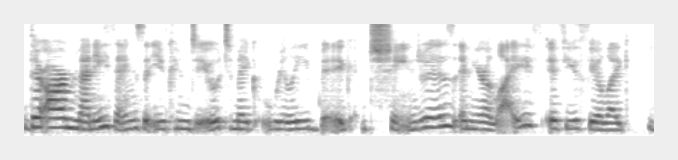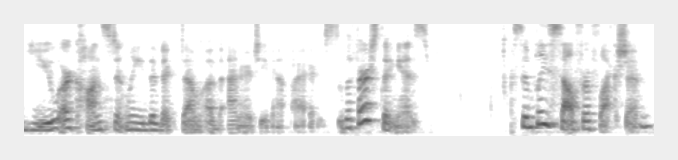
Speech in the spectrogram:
There are many things that you can do to make really big changes in your life if you feel like you are constantly the victim of energy vampires. So, the first thing is simply self reflection.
